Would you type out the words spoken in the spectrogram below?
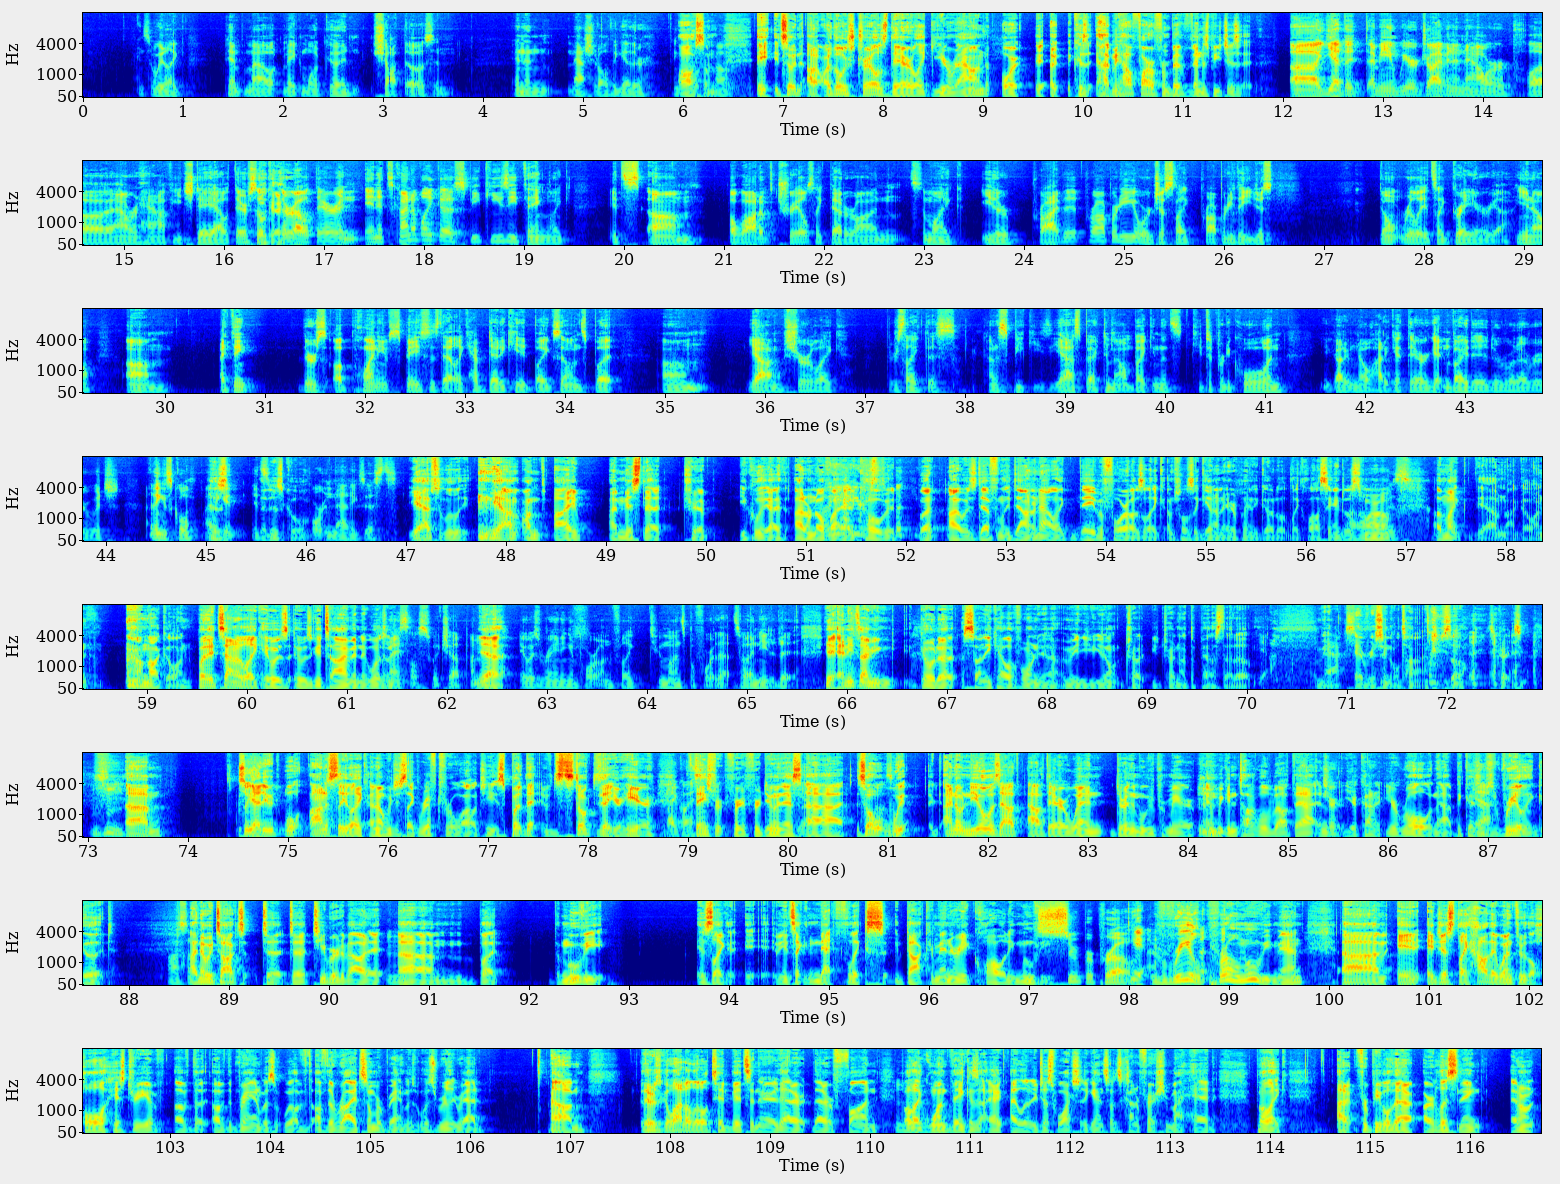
And so we like pimp them out, make them look good, shot those, and and then mash it all together. Awesome. It, it- so are those trails there like year round or because I mean how far from Venice Beach is it? Uh, yeah, the, I mean, we are driving an hour, plus, an hour and a half each day out there. So Okay. they're out there, and, and it's kind of like a speakeasy thing. Like, it's um, a lot of trails like that are on some like either private property or just like property that you just don't really, it's like gray area, you know? Um, I think there's a plenty of spaces that like have dedicated bike zones, but um, yeah, I'm sure like there's like this kind of speakeasy aspect to mountain biking that keeps it pretty cool, and you got to know how to get there, or get invited or whatever, which I think is cool. I That think it, it's that is cool. important that exists. Yeah, absolutely. yeah, I'm, I'm I I missed that trip equally. I I don't know oh, if Oh, I had COVID, but I was definitely down and out. Like the day before, I was like, I'm supposed to get on an airplane to go to like Los Angeles oh, tomorrow. Oh, was- I'm like, yeah, I'm not going. I'm not going. But it sounded like it was it was a good time, and it wasn't. A nice little switch up. I mean, Yeah. it was raining in Portland for like two months before that, so I needed it. Yeah, anytime you can go to sunny California, I mean, you don't try you try not to pass that up. Yeah, I mean, Facts. every single time. So it's crazy. um, so yeah, dude. Well, honestly, like I know we just like riffed for a while. Jeez, but that, stoked that you're here. Likewise. Thanks for, for, for doing this. Uh, so we, I know Neil was out out there when during the movie premiere, and we can talk a little about that and Sure. your kind of your role in that because it was really good. Awesome. I know we talked to to T-Bird about it, Mm-hmm. um, but the movie is like a, it, it's like Netflix documentary quality movie Super pro. Yeah. real pro movie, man. Um, and, and just like how they went through the whole history of, of the of the brand was of, of the ride summer brand was, was really rad. Um, there's a lot of little tidbits in there that are that are fun. But like one thing, because I, I literally just watched it again, so it's kind of fresh in my head. But like I, for people that are listening, I don't.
